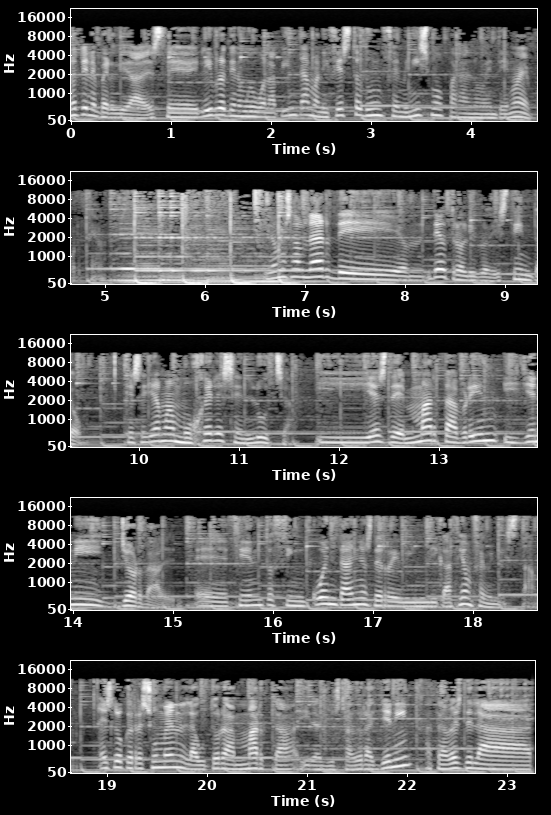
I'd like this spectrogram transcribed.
No tiene pérdida, este libro tiene muy buena pinta, manifiesto de un feminismo para el 99%. Y vamos a hablar de, de otro libro distinto, que se llama Mujeres en Lucha, y es de Marta Brin y Jenny Jordal, 150 eh, años de reivindicación feminista. Es lo que resumen la autora Marta y la ilustradora Jenny a través de la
